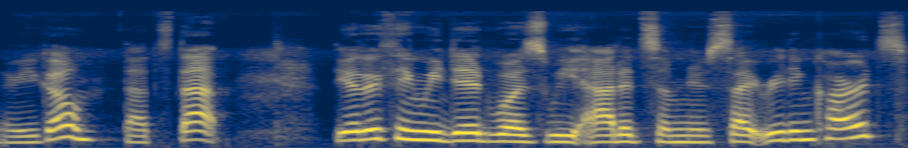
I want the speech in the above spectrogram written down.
There you go. That's that. The other thing we did was we added some new sight reading cards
